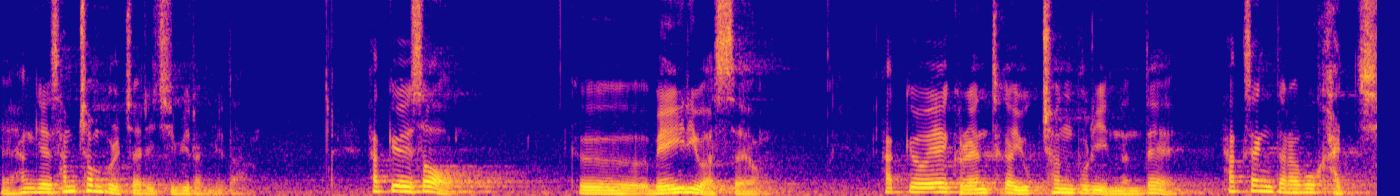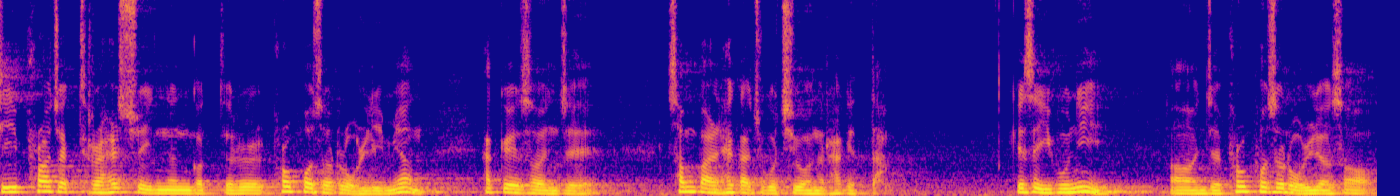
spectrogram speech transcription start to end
예, 한 개에 3,000불짜리 집이랍니다. 학교에서 그 메일이 왔어요. 학교에 그랜트가 6,000불이 있는데 학생들하고 같이 프로젝트를 할 수 있는 것들을 프로포저를 올리면 학교에서 이제 선발해 가지고 지원을 하겠다. 그래서 이분이 어 이제 proposal을 올려서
